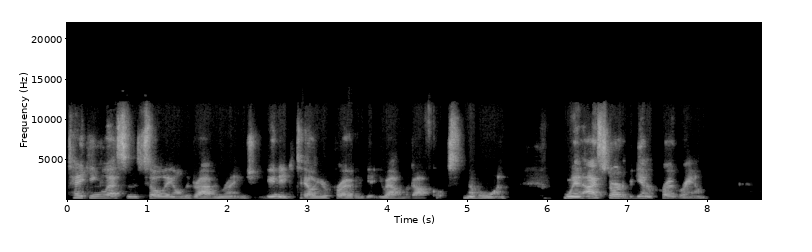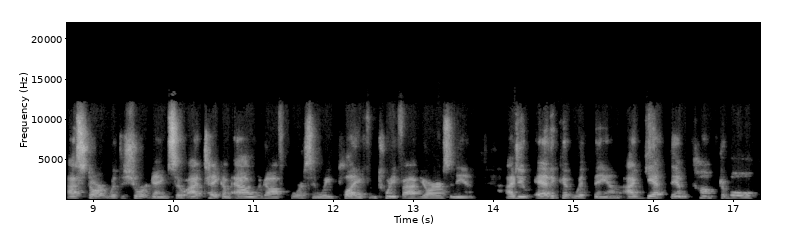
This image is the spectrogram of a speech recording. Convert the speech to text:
taking lessons solely on the driving range, you need to tell your pro to get you out on the golf course, number one. When I start a beginner program, I start with the short game. So I take them out on the golf course and we play from 25 yards and in. I do etiquette with them. I get them comfortable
